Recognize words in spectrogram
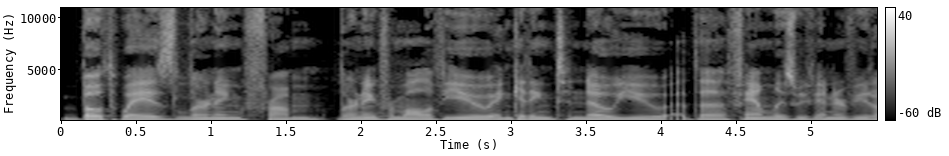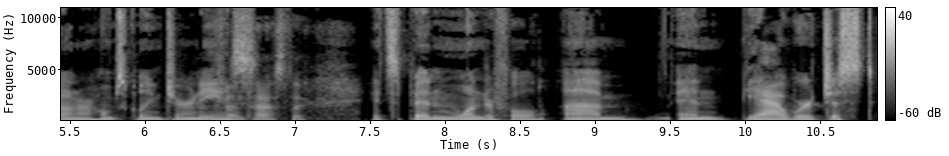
both ways learning from learning from all of you and getting to know you the families we've interviewed on our homeschooling Been journeys. fantastic. it's been wonderful. Um and yeah we're just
